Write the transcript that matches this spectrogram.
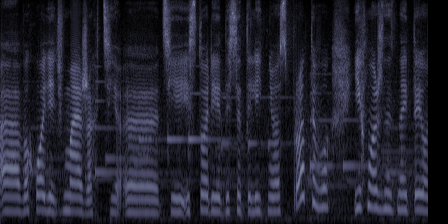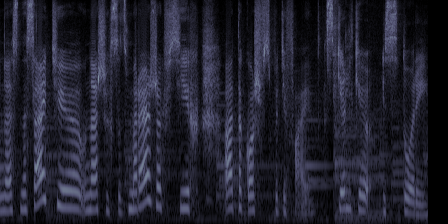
е, виходять в межах ці, е, цієї історії десятилітнього спротиву. Їх можна знайти у нас на сайті, у наших соцмережах всіх, а також в Spotify. Скільки історій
